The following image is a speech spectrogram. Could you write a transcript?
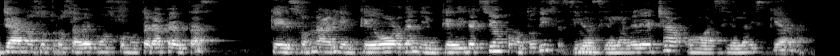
ya nosotros sabemos como terapeutas qué sonar y en qué orden y en qué dirección, como tú dices, si hacia la derecha o hacia la izquierda.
